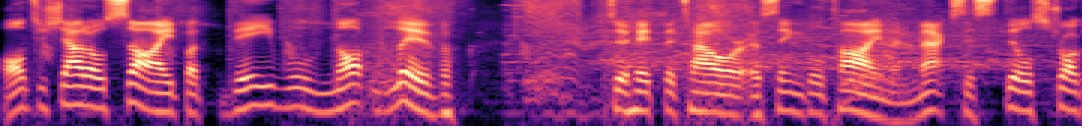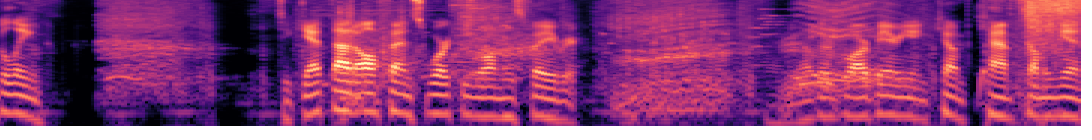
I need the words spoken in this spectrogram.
onto Shadow's side, but they will not live to hit the tower a single time. And Max is still struggling to get that offense working on his favor. Another barbarian camp, camp coming in.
